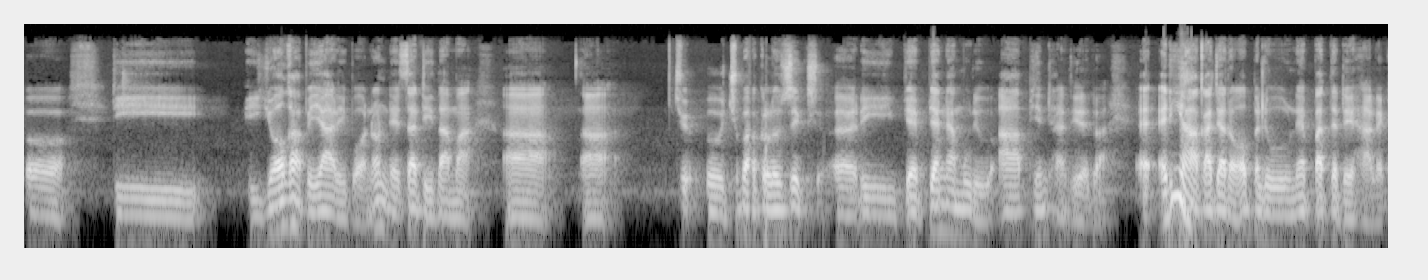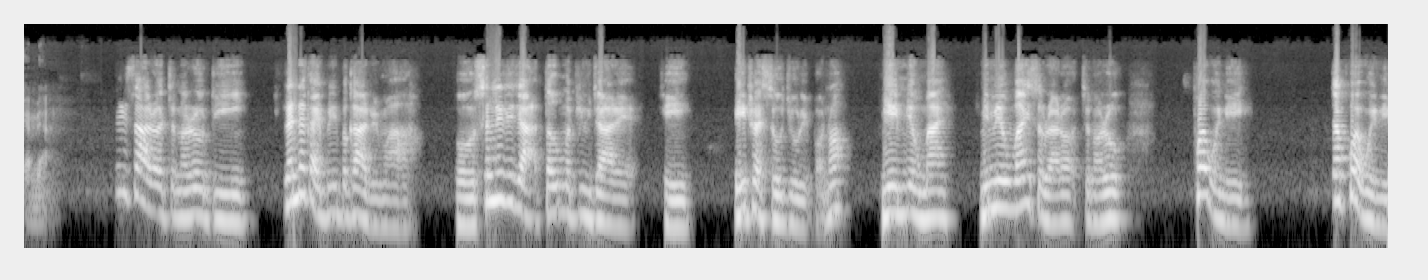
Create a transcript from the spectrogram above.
ဟိုဒီယောဂဗျာတွေပေါ့နော်နေဆက်ဒေတာမှာအာအာချူဟို tuberculosis အဲဒီပြပြန့်နှံ့မှုတွေကိုအားပြင်းထန်သေးတယ်သူကအဲအဲ့ဒီဟာကကြတော့ဘယ်လိုနဲ့ပတ်သက်တဲ့ဟာလဲခင်ဗျကိစ္စတော့ကျွန်တော်တို့ဒီလက်နက်ကင်ပြပကတွေမှာဟိုစနစ်တကျအသုံးမပြုကြတဲ့ဒီဘေးထွက်ဆိုးကျိုးတွေပေါ့နော်မြေမြုံမိုင်း မြေမြုံမိုင်းဆိုတာတော့ကျွန်တော်တို့ဖွဲ့ဝင်တွေတက်ဖွဲ့ဝင်တွေ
